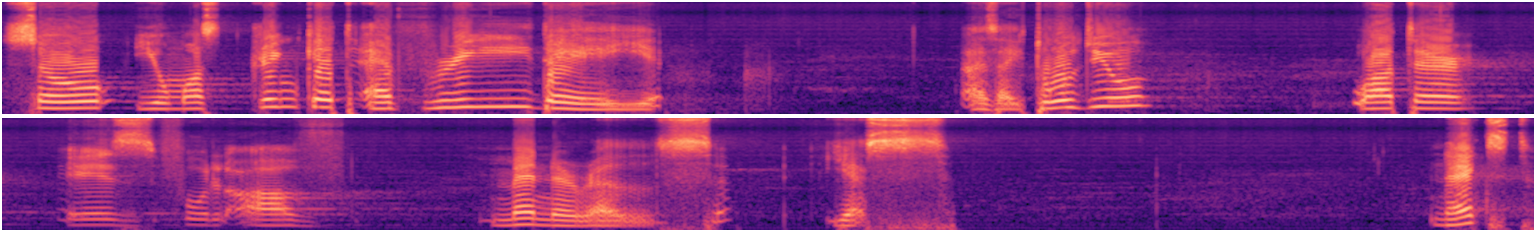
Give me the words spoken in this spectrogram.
so you must drink it every day. As I told you, water is full of minerals. Yes. Next.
